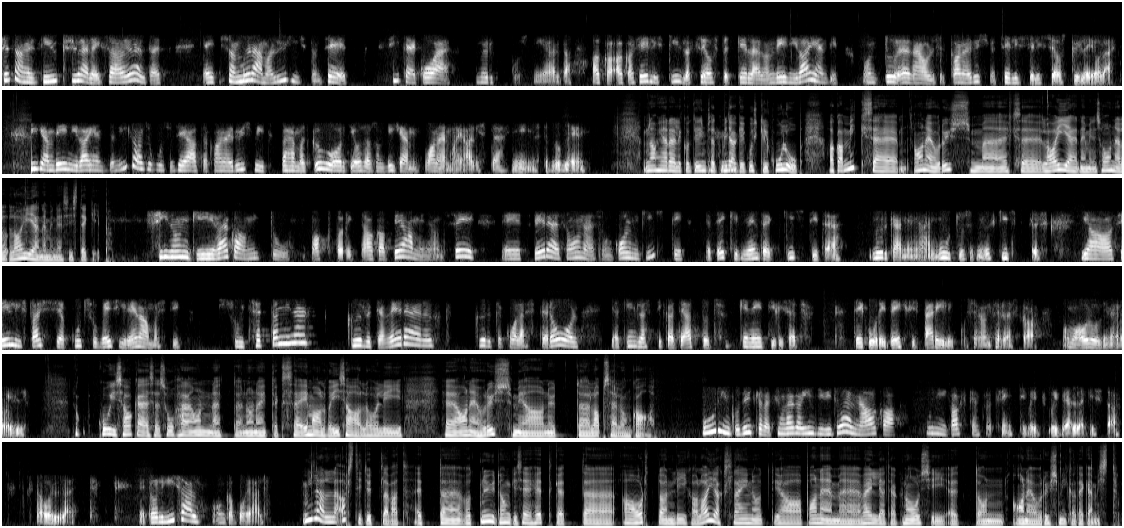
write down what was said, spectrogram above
seda nüüd nii üks-ühele ei saa öelda, et, et mis on mõlemal ühist, on see, et sidekoe mürkust nii-öelda, aga, aga sellist kindlat seost, et kellel on veenilaiendid, on tõenäoliselt kanerüsm, et sellist, sellist seost küll ei ole. pigem veenilaiendid on igasuguses eas, aga kanerüsmid vähemalt kõhuordi osas on pigem vanemaealiste inimeste probleem noh, järelikult ilmselt midagi kuskil kulub, aga miks see aneurüsm ehk see laienemine, soone laienemine siis tekib? siin ongi väga mitu faktorit, aga peamine on see, et veresoones on kolm kihti ja tekib nende kihtide mürgenemine, muutused nendes kihtides ja sellist asja kutsub esile enamasti suitsetamine, kõrge vererõhk, kõrge kolesterool ja kindlasti ka teatud geneetilised tegurid, ehk siis pärilikkusel on selles ka oma oluline roll. No kui sage see suhe on, et no näiteks emal või isal oli aneurüsm ja nüüd lapsel on ka? uuringud ütlevad, see on väga individuaalne, aga kuni kakskümmend protsenti võib, võib jällegi seda, seda olla, et, et oli isal, on ka pojal millal arstid ütlevad, et äh, vot nüüd ongi see hetk, et äh, aort on liiga laiaks läinud ja paneme välja diagnoosi, et on aneurüsmiga tegemist?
